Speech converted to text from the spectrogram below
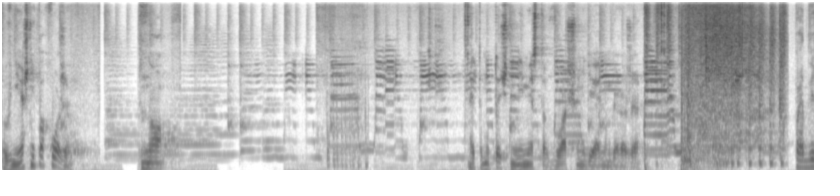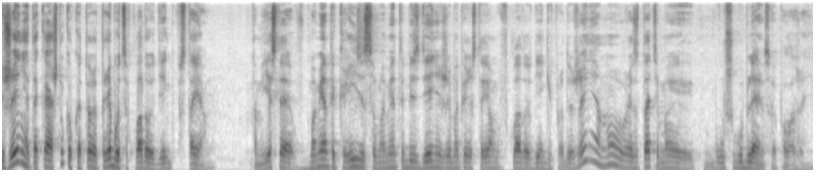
Внешне похоже, но Этому точно не место в вашем идеальном гараже. Продвижение такая штука, в которую требуется вкладывать деньги постоянно. Там, если в моменты кризиса, в моменты безденежья мы перестаем вкладывать деньги в продвижение, ну, в результате мы усугубляем свое положение.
